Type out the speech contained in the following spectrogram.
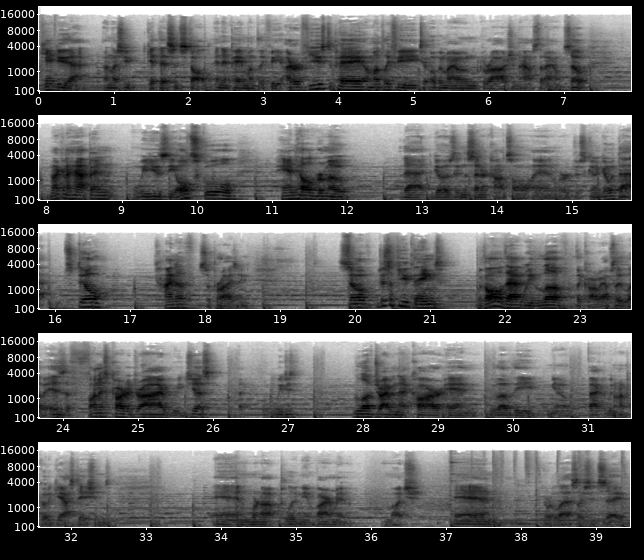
Can't do that unless you get this installed and then pay a monthly fee. I refuse to pay a monthly fee to open my own garage in the house that I own. So not gonna happen. We use the old school handheld remote that goes in the center console and we're just gonna go with that. Still kind of surprising. So just a few things. With all of that, we love the car. We absolutely love it. It is the funnest car to drive. We just, we just love driving that car and we love the, you know, fact that we don't have to go to gas stations and we're not polluting the environment much and or less, I should say.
